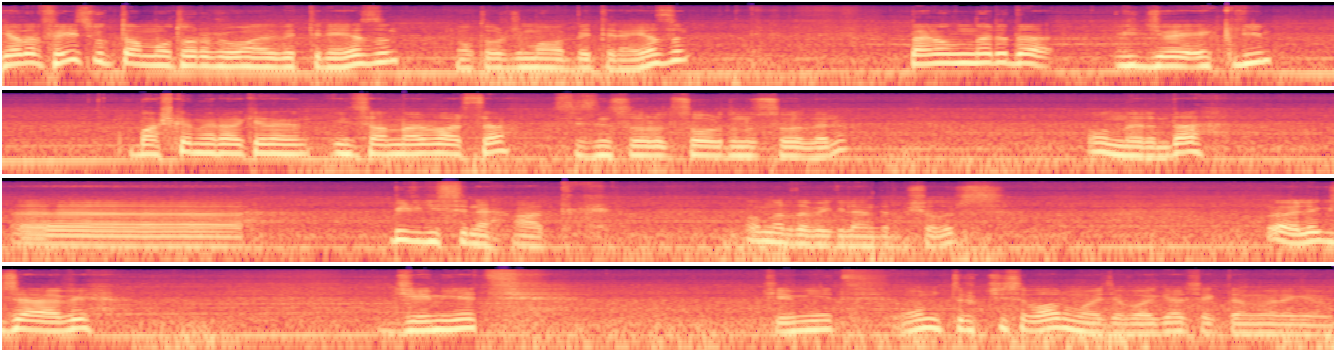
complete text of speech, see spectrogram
ya da Facebook'tan motorcu muhabbetine yazın. Motorcu muhabbetine yazın. Ben onları da videoya ekleyeyim. Başka merak eden insanlar varsa sizin soru, sorduğunuz soruları onların da eee, bilgisine artık. Onları da bilgilendirmiş oluruz. Böyle güzel bir cemiyet cemiyet onun Türkçesi var mı acaba gerçekten merak ediyorum.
